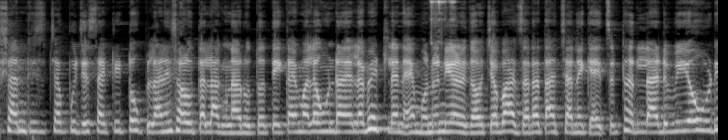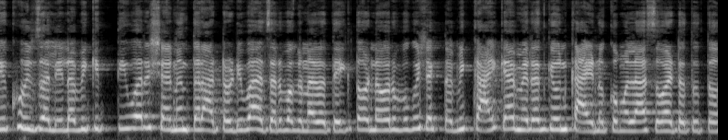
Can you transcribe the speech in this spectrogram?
शांतीच्या पूजेसाठी टोपला आणि साळुता लागणार होतं. ते काय मला उंडाळायला भेटलं नाही म्हणून येळगावच्या बाजारात अचानक यायचं. ठरलं आणि मी एवढी खुश झाली ना मी किती वर्षानंतर आठवडी बाजार बघणार होते. एक तोंडावर बघू शकता मी काय कॅमेऱ्यात घेऊन काय नको मला असं वाटत होतं.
